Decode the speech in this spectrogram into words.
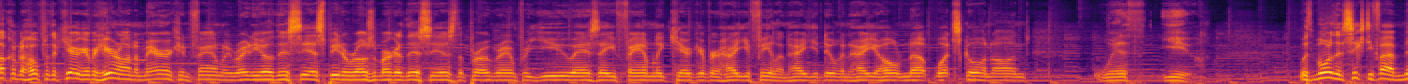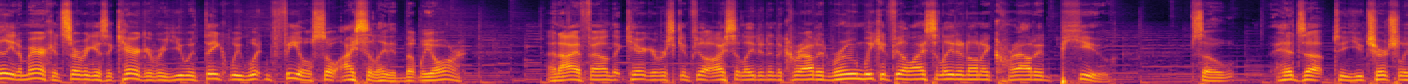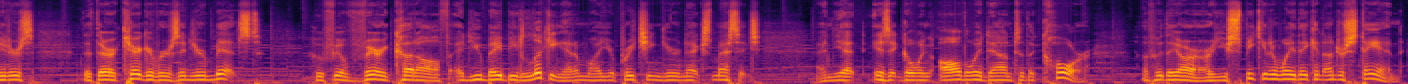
Welcome to Hope for the Caregiver here on American Family Radio. This is Peter Rosenberger. This is the program for you as a family caregiver. How you feeling? How you doing? How you holding up? What's going on with you? With more than 65 million Americans serving as a caregiver, you would think we wouldn't feel so isolated, but we are. And I have found that caregivers can feel isolated in a crowded room. We can feel isolated on a crowded pew. So, heads up to you church leaders that there are caregivers in your midst who feel very cut off, and you may be looking at them while you're preaching your next message. And yet, is it going all the way down to the core of who they are? Are you speaking in a way they can understand?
